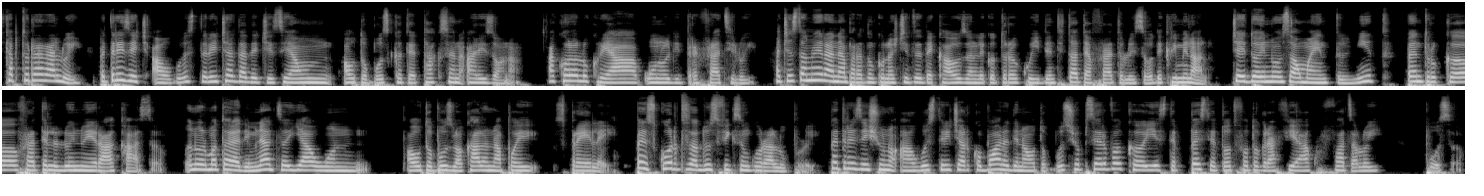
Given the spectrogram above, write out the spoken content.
Capturarea lui. Pe 30 august, Richard a decis să ia un autobuz către Tucson, Arizona. Acolo lucruia unul dintre frații lui. Acesta nu era neapărat în cunoștință de cauză în legătură cu identitatea fratelui său de criminal. Cei doi nu s-au mai întâlnit pentru că fratele lui nu era acasă. În următoarea dimineață iau un autobuz local înapoi spre LA. Pe scurt, s-a dus fix în gura lupului. Pe 31 august, Richard coboară din autobuz și observă că este peste tot fotografia cu fața lui pusă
